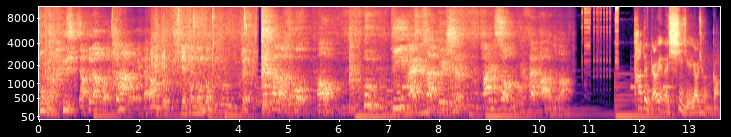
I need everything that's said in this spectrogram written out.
嘣，想不到我差，然后你就直接动动动，对，看到之后，然后，嘣，第一排看对视，他是笑，你是害怕的，对吧？他对表演的细节要求很高，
